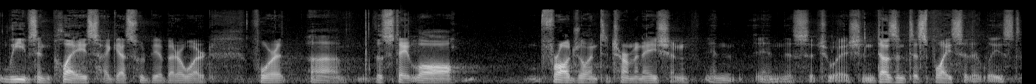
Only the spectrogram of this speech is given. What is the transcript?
leaves in place, I guess would be a better word for it, uh, the state law fraudulent determination in, in this situation, doesn't displace it at least.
